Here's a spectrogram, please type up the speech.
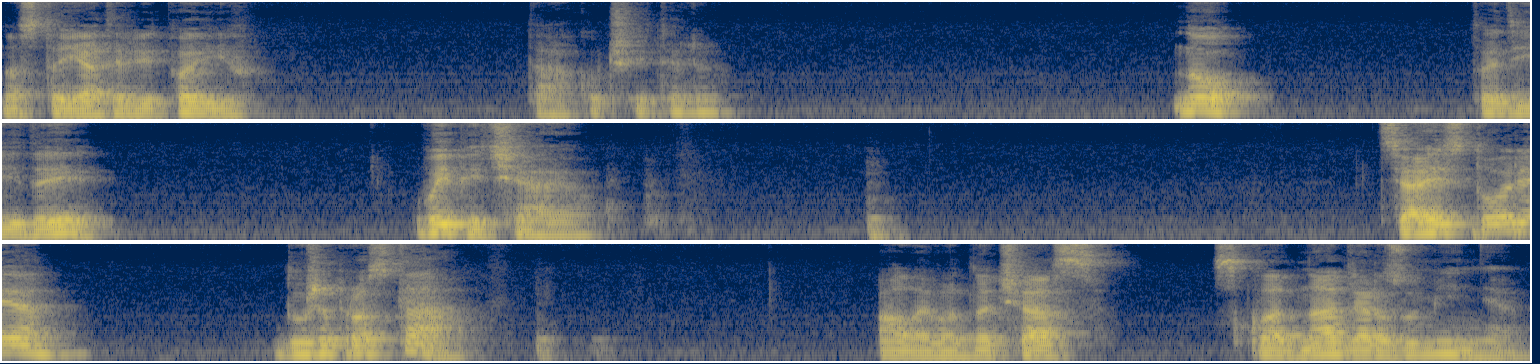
Настоятель відповів. Так, учителю. Ну, тоді йди, випій чаю. Ця історія дуже проста, але водночас складна для розуміння.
